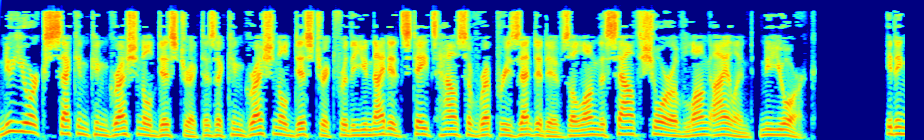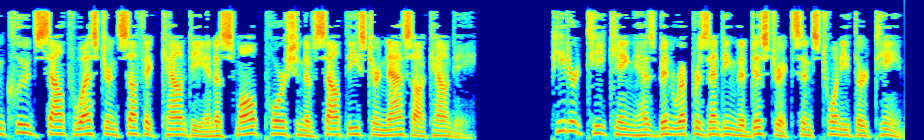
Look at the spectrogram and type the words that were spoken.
New York's 2nd Congressional District is a congressional district for the United States House of Representatives along the south shore of Long Island, New York. It includes southwestern Suffolk County and a small portion of southeastern Nassau County. Peter T. King has been representing the district since 2013.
